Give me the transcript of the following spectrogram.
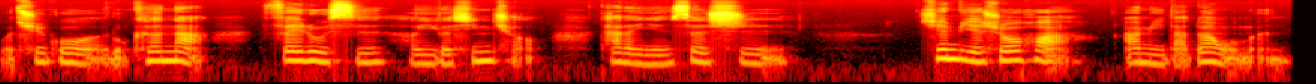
我去过鲁科纳、菲路斯和一个星球，它的颜色是……先别说话，阿米打断我们。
